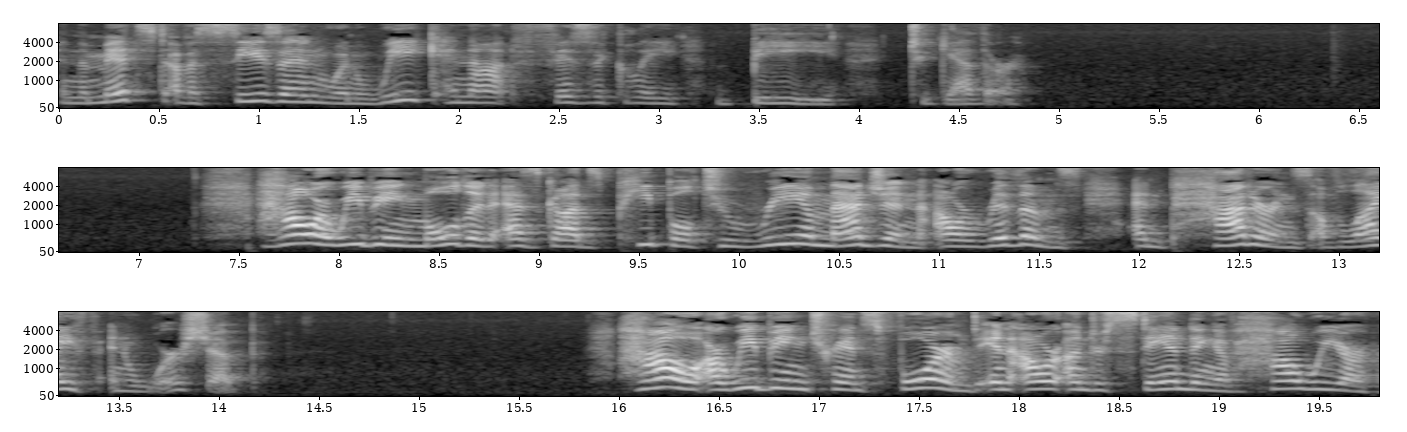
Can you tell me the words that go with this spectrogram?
in the midst of a season when we cannot physically be together? How are we being molded as God's people to reimagine our rhythms and patterns of life and worship? How are we being transformed in our understanding of how we are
